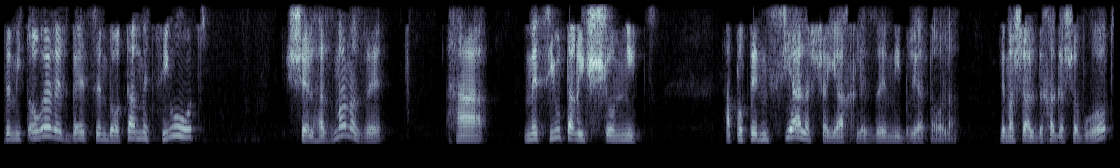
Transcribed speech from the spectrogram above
ומתעוררת בעצם באותה מציאות של הזמן הזה, המציאות הראשונית, הפוטנציאל השייך לזה מבריאת העולם. למשל, בחג השבועות,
